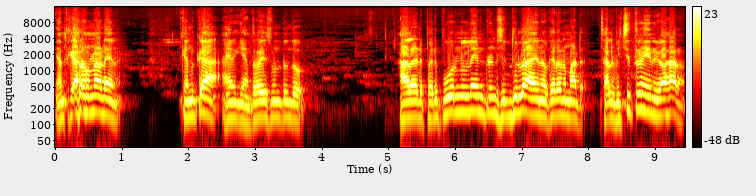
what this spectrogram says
ఎంతకాలం ఉన్నాడు ఆయన? కనుక ఆయనకి ఎంత వయసు ఉంటుందో. అలాంటి పరిపూర్ణులైనటువంటి సిద్ధులు ఆయన ఒకరన్నమాట. చాలా విచిత్రమైన వ్యవహారం.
